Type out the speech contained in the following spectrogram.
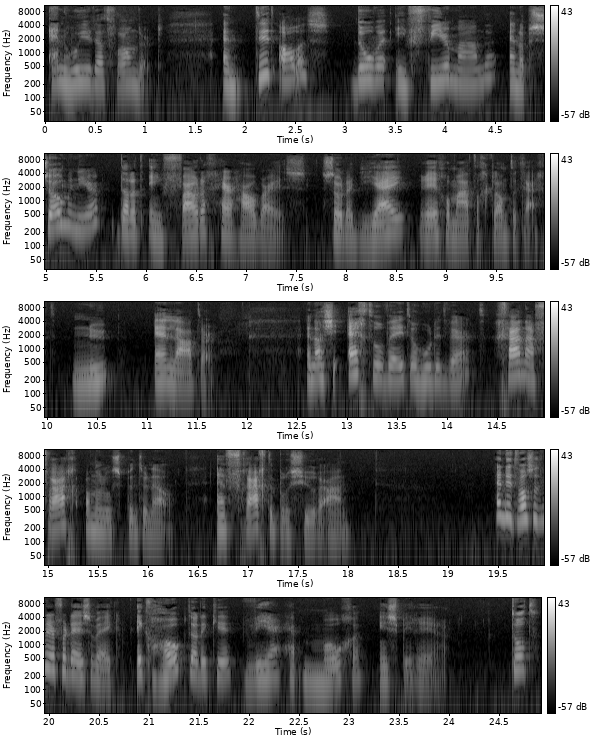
en hoe je dat verandert. En dit alles doen we in vier maanden en op zo'n manier dat het eenvoudig herhaalbaar is, zodat jij regelmatig klanten krijgt, nu en later. En als je echt wil weten hoe dit werkt, ga naar vraaganalyse.nl en vraag de brochure aan. En dit was het weer voor deze week. Ik hoop dat ik je weer heb mogen inspireren. Tot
